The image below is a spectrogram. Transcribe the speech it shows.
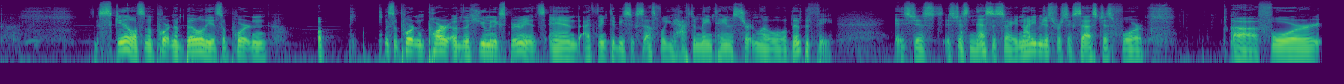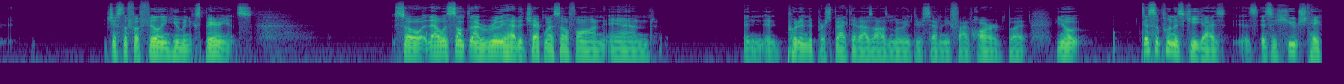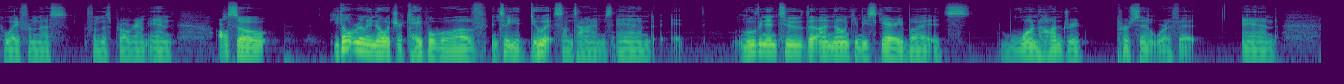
skill. It's an important ability. It's important it's an important part of the human experience. And I think to be successful, you have to maintain a certain level of empathy it's just it's just necessary not even just for success just for uh, for just the fulfilling human experience. So that was something I really had to check myself on and and, and put into perspective as I was moving through 75 hard. But you know discipline is key guys. It's, it's a huge takeaway from this from this program. And also you don't really know what you're capable of until you do it sometimes. And it, moving into the unknown can be scary, but it's 100% worth it. And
